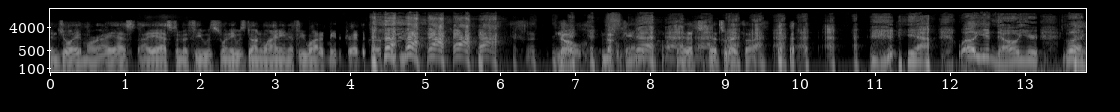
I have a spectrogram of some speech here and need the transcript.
enjoy it more. I asked i asked him if he was when he was done whining if he wanted me to drive the car no no can't do. okay that's that's what i thought yeah. Well, you know, you're look.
